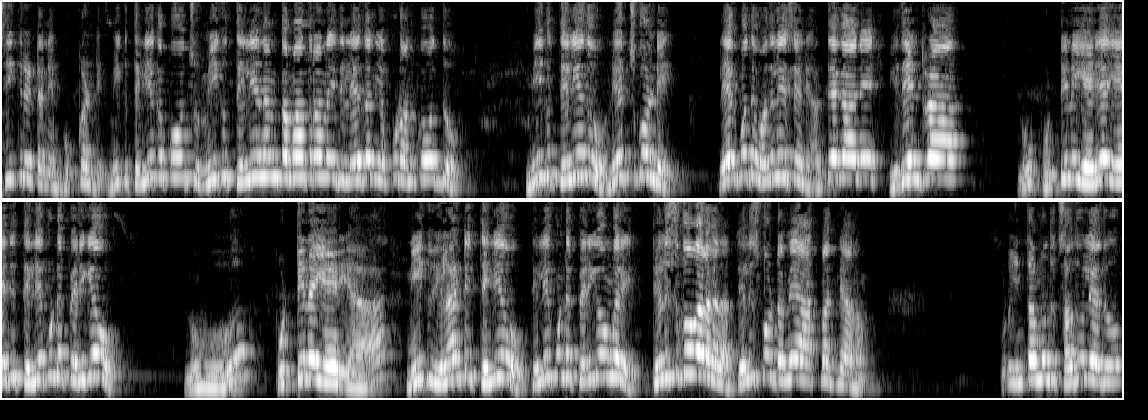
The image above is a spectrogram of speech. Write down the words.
సీక్రెట్ అనే బుక్ అండి. మీకు తెలియకపోవచ్చు మీకు తెలియనంత మాత్రాన ఇది లేదని ఎప్పుడు అనుకోవద్దు. మీకు తెలియదు నేర్చుకోండి. లేకపోతే వదిలేసేయండి. అంతేగాని ఇదేంట్రా? నువ్వు పుట్టిన ఏరియా ఏది తెలియకుండా పెరిగావు. నువ్వు పుట్టిన ఏరియా నీకు ఇలాంటివి తెలియవు. తెలియకుండా పెరిగావు మరి. తెలుసుకోవాలి కదా. తెలుసుకోవటమే ఆత్మజ్ఞానం. ఇప్పుడు ఇంతకుముందు చదువు లేదు.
